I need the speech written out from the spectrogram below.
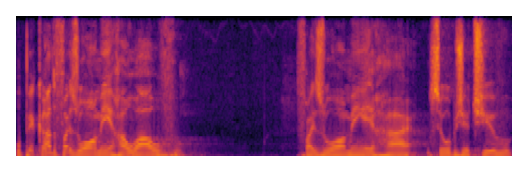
o pecado faz o homem errar o alvo, faz o homem errar o seu objetivo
